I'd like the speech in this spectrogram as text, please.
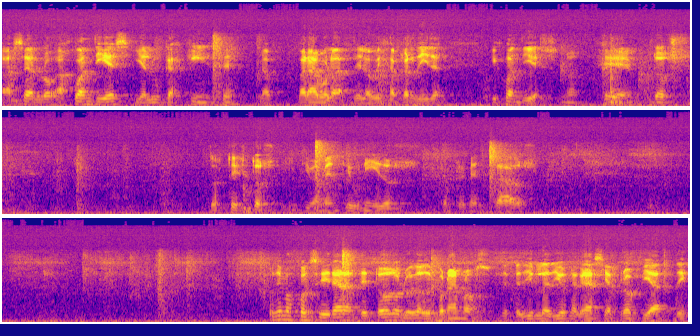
hacerlo, a Juan 10 y a Lucas 15, la parábola de la oveja perdida, y Juan 10, eh, dos, textos íntimamente unidos, complementados. Podemos considerar ante todo, luego de ponernos, de pedirle a Dios la gracia propia de,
